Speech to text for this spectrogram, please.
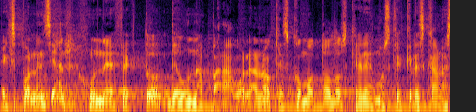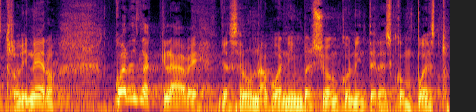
exponencial, un efecto de una parábola, ¿no? Que es como todos queremos que crezca nuestro dinero. ¿Cuál es la clave de hacer una buena inversión con interés compuesto?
